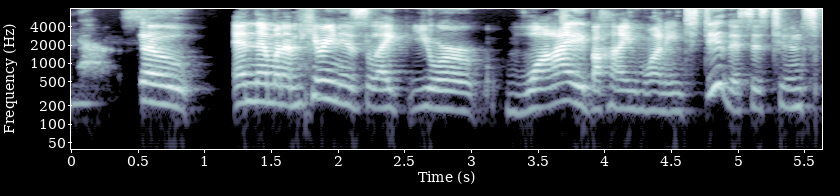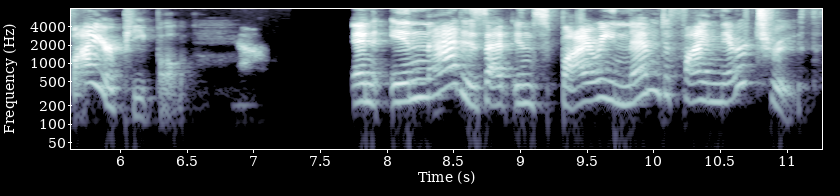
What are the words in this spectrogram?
Yes. So, and then what I'm hearing is like your why behind wanting to do this is to inspire people. Yeah. And in that is that inspiring them to find their truth,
